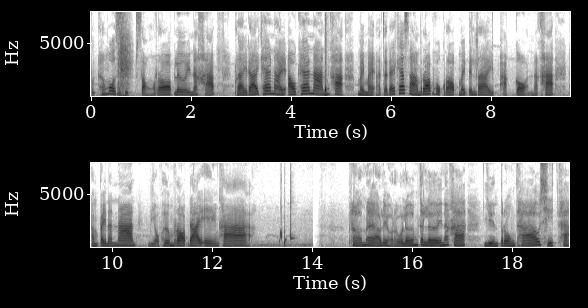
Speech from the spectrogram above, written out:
ฝึกทั้งหมด 12 รอบเลยนะคะ ใครได้แค่ไหนเอาแค่นั้นค่ะ ใหม่ๆ อาจจะได้แค่ 3 รอบ 6 รอบไม่เป็นไรพักก่อนนะคะทำไปนานๆ เดี๋ยวเพิ่มรอบได้เองค่ะ พร้อมแล้วเดี๋ยวเราเริ่มกันเลยนะคะ ยืนตรงเท้าชิดค่ะ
